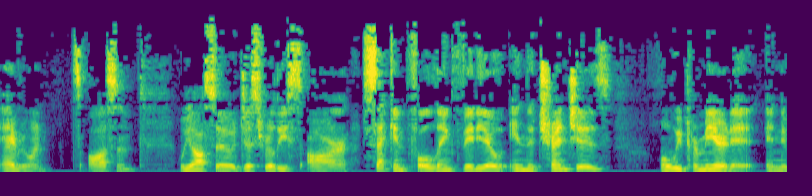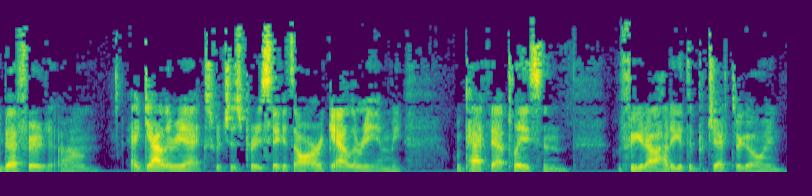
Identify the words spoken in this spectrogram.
everyone. It's awesome. We also just released our second full length video in the trenches. Well, we premiered it in New Bedford um, at Gallery X, which is pretty sick. It's our art gallery, and we we packed that place and we figured out how to get the projector going.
